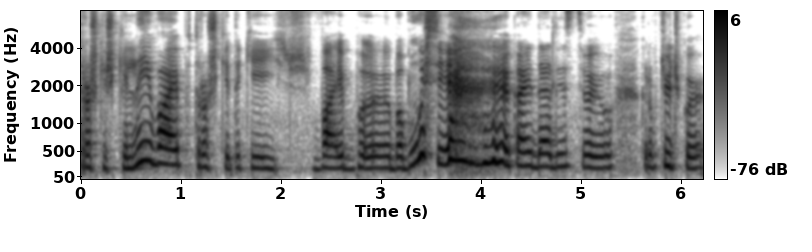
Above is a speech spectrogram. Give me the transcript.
трошки шкільний вайб, трошки такий вайб е, бабусі, яка йде десь цією кропчучкою.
